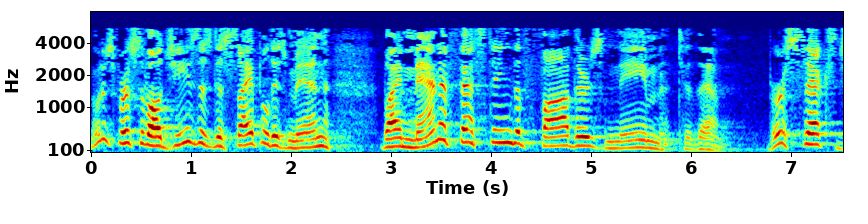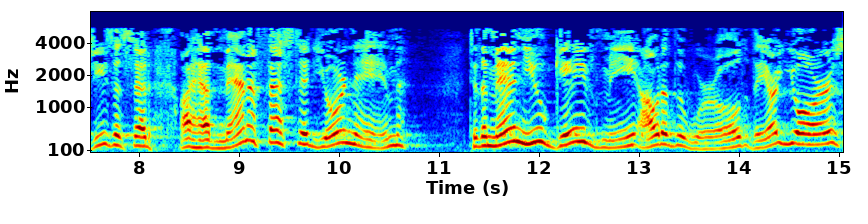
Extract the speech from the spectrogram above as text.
Notice, first of all, Jesus discipled his men by manifesting the Father's name to them. Verse 6, Jesus said, I have manifested your name to the men you gave me out of the world. They are yours,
